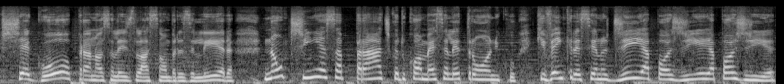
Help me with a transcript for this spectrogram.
chegou para a nossa legislação brasileira, não tinha essa prática do comércio eletrônico, que vem crescendo dia após dia e após dia.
